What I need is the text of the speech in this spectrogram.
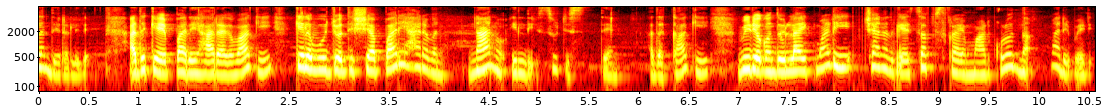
ತಂದಿರಲಿದೆ. ಅದಕ್ಕೆ ಪರಿಹಾರವಾಗಿ ಕೆಲವು ಜ್ಯೋತಿಷ್ಯ ಪರಿಹಾರವನ್ನು ನಾನು ಇಲ್ಲಿ ಸೂಚಿಸುತ್ತೇನೆ. ಅದಕ್ಕಾಗಿ ವಿಡಿಯೋಗೊಂದು ಲೈಕ್ ಮಾಡಿ, ಚಾನಲ್ಗೆ ಸಬ್ಸ್ಕ್ರೈಬ್ ಮಾಡ್ಕೊಳ್ಳೋದನ್ನ ಮರಿಬೇಡಿ.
